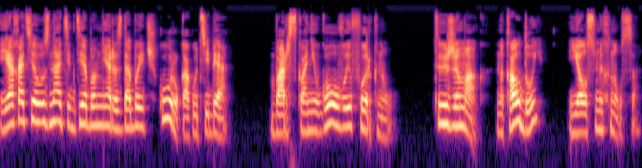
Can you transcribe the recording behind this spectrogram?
Я хотел узнать, где бы мне раздобыть шкуру, как у тебя». Барс склонил голову и фыркнул. «Ты же маг. Наколдуй!» Я усмехнулся.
